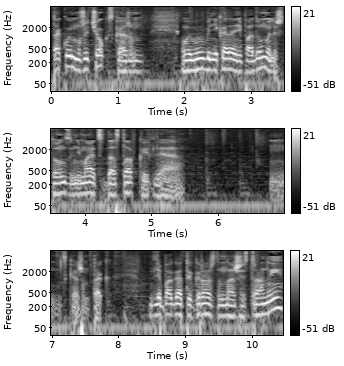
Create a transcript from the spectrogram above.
такой мужичок, скажем, вы, вы бы никогда не подумали, что он занимается доставкой для, скажем так, для богатых граждан нашей страны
